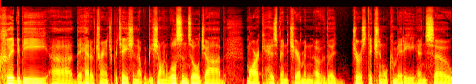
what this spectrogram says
could be uh, the head of transportation. That would be Shawn Wilson's old job. Mark has been chairman of the jurisdictional committee, and so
